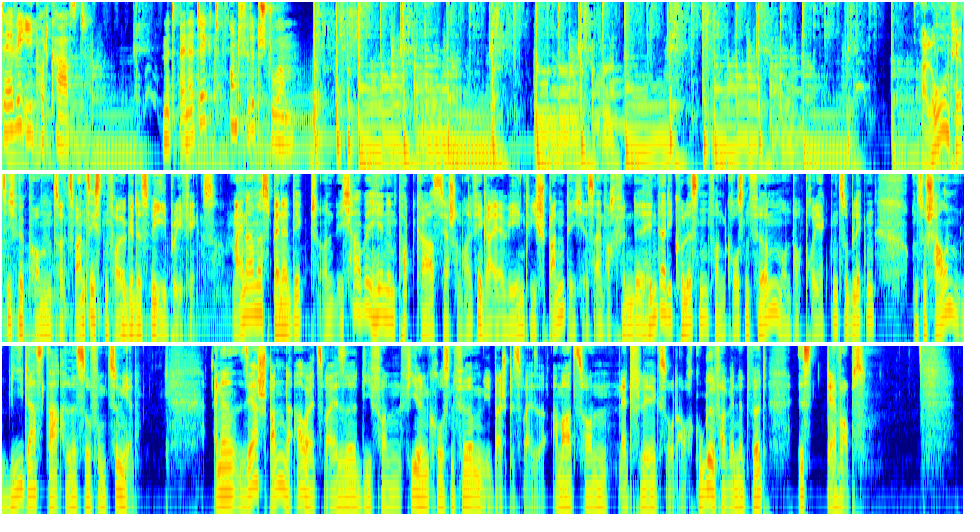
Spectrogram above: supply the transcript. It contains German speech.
Der WI-Podcast mit Benedikt und Philipp Sturm. Hallo und herzlich willkommen zur 20. Folge des WI-Briefings. Mein Name ist Benedikt und ich habe hier in den Podcasts ja schon häufiger erwähnt, wie spannend ich es einfach finde, hinter die Kulissen von großen Firmen und auch Projekten zu blicken und zu schauen, wie das da alles so funktioniert. Eine sehr spannende Arbeitsweise, die von vielen großen Firmen wie beispielsweise Amazon, Netflix oder auch Google verwendet wird, ist DevOps.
